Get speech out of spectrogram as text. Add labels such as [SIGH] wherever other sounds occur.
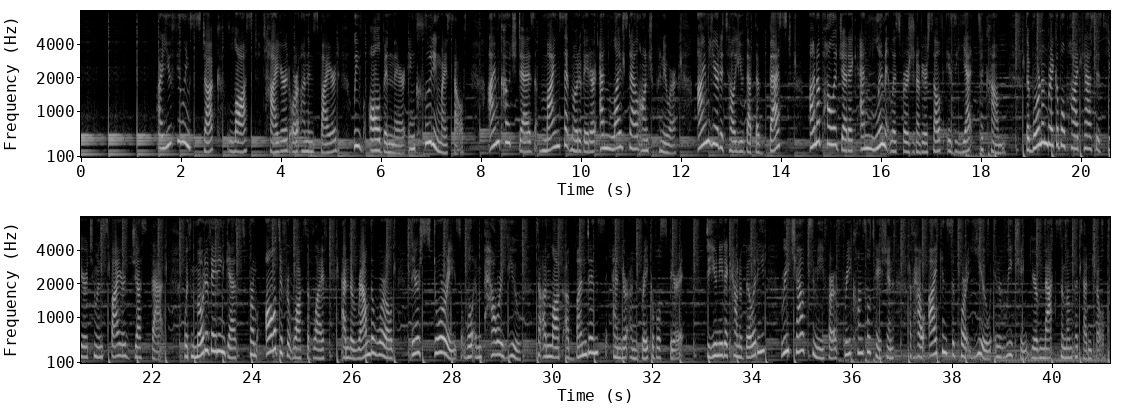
Are you feeling stuck, lost, tired, or uninspired? We've all been there, including myself. I'm Coach Des, mindset motivator and lifestyle entrepreneur. I'm here to tell you that the best, unapologetic, and limitless version of yourself is yet to come. The Born Unbreakable podcast is here to inspire just that. With motivating guests from all different walks of life and around the world, their stories will empower you to unlock abundance and your unbreakable spirit. Do you need accountability? Reach out to me for a free consultation of how I can support you in reaching your maximum potential.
